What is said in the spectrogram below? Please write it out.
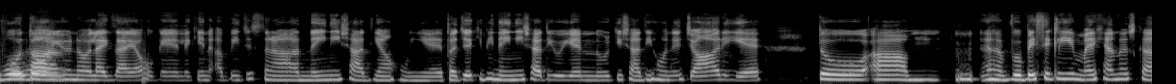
وہ تو یو نو لائک ضائع ہو گئے لیکن ابھی جس طرح نئی نئی شادیاں ہوئی ہیں فجر کی بھی نئی نئی شادی ہوئی ہے نور کی شادی ہونے جا رہی ہے۔ تو وہ بیسکلی میرے خیال میں اس کا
